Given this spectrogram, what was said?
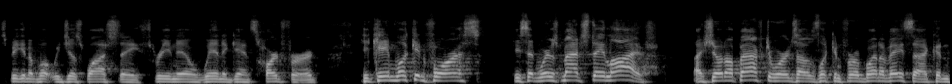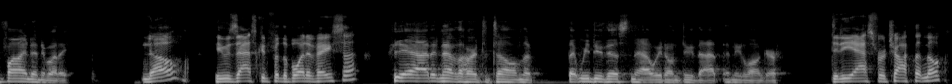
Speaking of what we just watched, a 3 0 win against Hartford. He came looking for us. He said, Where's Match Day Live? I showed up afterwards. I was looking for a Buenavesa. I couldn't find anybody. No, he was asking for the Buenavesa. Yeah, I didn't have the heart to tell him that that we do this now. We don't do that any longer. Did he ask for chocolate milk?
